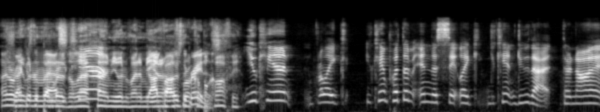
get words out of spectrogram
I don't Shrek is even the remember best. the last Can't- time you invited me to your house Godfather's the for a cup of greatest. coffee. You can't like you can't put them in the same like you can't do that. They're not.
